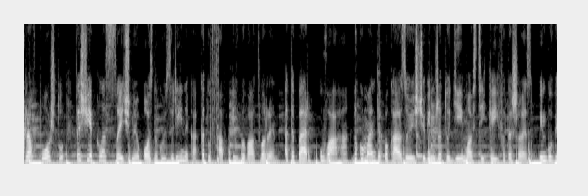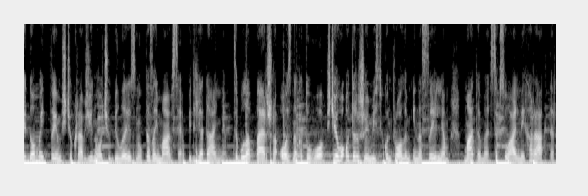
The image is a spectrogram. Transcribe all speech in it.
крав пошту та що як класичною ознакою серійника катував і вбивав тварин. А тепер увага! Документи показують, що він вже тоді мав стійкий фетишизм. Він був відомий тим, що крав жіночу білизну та займався підгляданням. Це була перша ознака того, що його одержимість контролем і насиллям матиме сексуальний характер.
